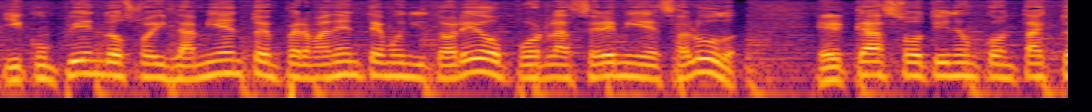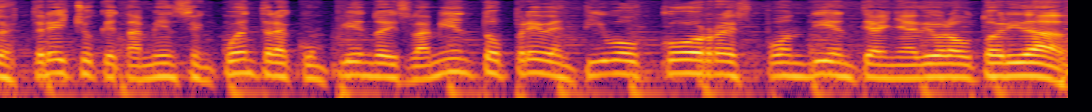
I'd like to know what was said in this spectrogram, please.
y cumpliendo su aislamiento en permanente monitoreo por la Seremi de Salud. El caso tiene un contacto estrecho que también se encuentra cumpliendo aislamiento preventivo correspondiente, añadió la autoridad.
